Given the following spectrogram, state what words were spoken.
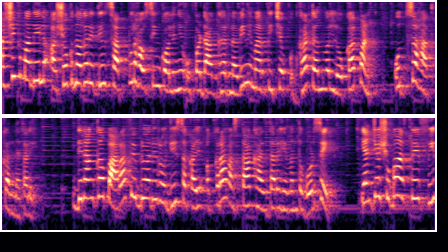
नाशिकमधील अशोकनगर येथील सातपूर हाऊसिंग कॉलनी उपडाकघर नवीन इमारतीचे उद्घाटन व लोकार्पण उत्साहात करण्यात आले. दिनांक बारा फेब्रुवारी रोजी सकाळी अकरा वाजता खासदार हेमंत गोडसे यांच्या शुभ हस्ते फीत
